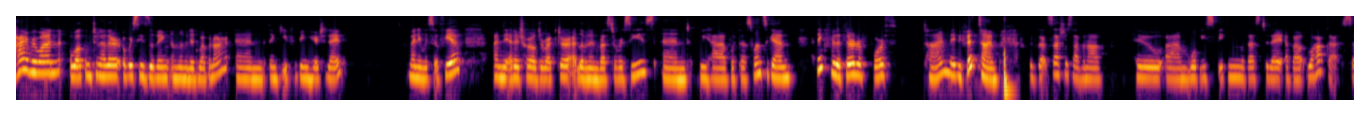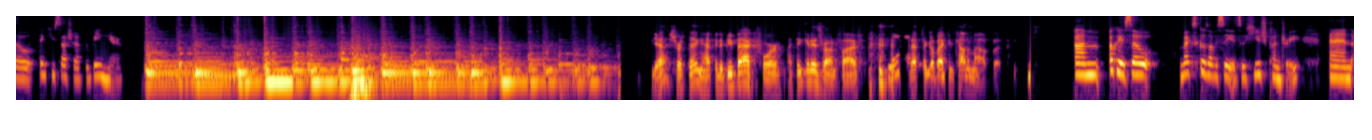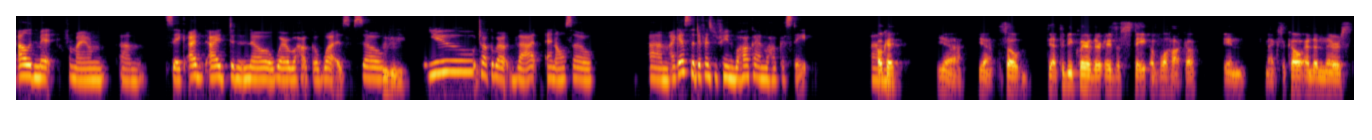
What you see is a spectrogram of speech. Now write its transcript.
Hi, everyone. Welcome to another Overseas Living Unlimited webinar, and thank you for being here today. My name is Sophia. I'm the editorial director at Live and Invest Overseas, and we have with us once again, I think for the third or fourth time, maybe fifth time, we've got Sasha Savinov, who um, will be speaking with us today about Oaxaca. So thank you, Sasha, for being here. Yeah, sure thing. Happy to be back for I think it is round five. Yeah. I'd have to go back and count them out, but um okay, so Mexico's obviously it's a huge country, and I'll admit for my own um sake, I I didn't know where Oaxaca was. So mm-hmm. you talk about that and also um I guess the difference between Oaxaca and Oaxaca state. Um, okay. Yeah. Yeah. So yeah, to be clear, there is a state of Oaxaca in Mexico, and then there's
